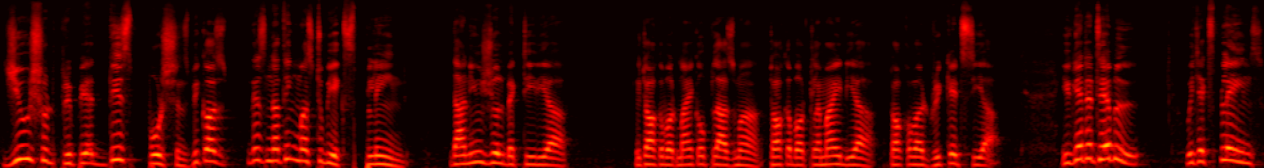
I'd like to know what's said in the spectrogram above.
you should prepare these portions because there's nothing much to be explained the unusual bacteria we talk about mycoplasma talk about chlamydia talk about rickettsia you get a table which explains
